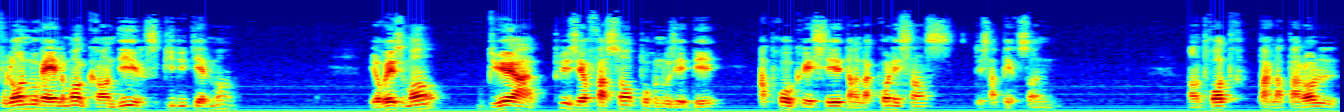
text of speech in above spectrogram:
voulons-nous réellement grandir spirituellement? Heureusement, Dieu a plusieurs façons pour nous aider à progresser dans la connaissance de sa personne, entre autres par la parole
